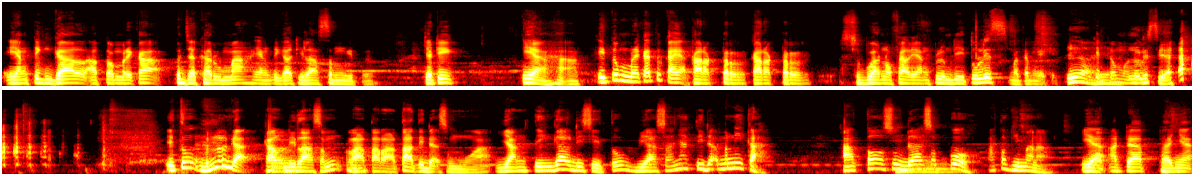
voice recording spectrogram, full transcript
yang tinggal atau mereka penjaga rumah yang tinggal di Lasem gitu. Jadi iya, itu mereka itu kayak karakter-karakter sebuah novel yang belum ditulis macam kayak gitu. Iya, Mungkin iya. kamu nulis ya. Itu bener nggak kalau Hmm. di Lasem rata-rata tidak semua yang tinggal di situ biasanya tidak menikah atau sudah Hmm. sepuh atau gimana? Iya, ada banyak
